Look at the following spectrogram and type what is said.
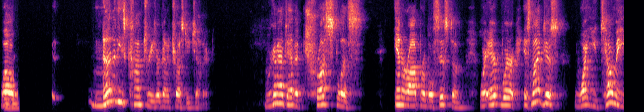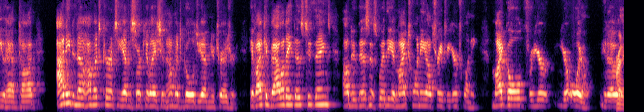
Well, mm-hmm. none of these countries are going to trust each other. We're going to have to have a trustless interoperable system where where it's not just what you tell me you have, Todd. I need to know how much currency you have in circulation, how much gold you have in your treasury. If I can validate those two things, I'll do business with you. And my 20, I'll trade for your 20. my gold for your your oil, you know, Right.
